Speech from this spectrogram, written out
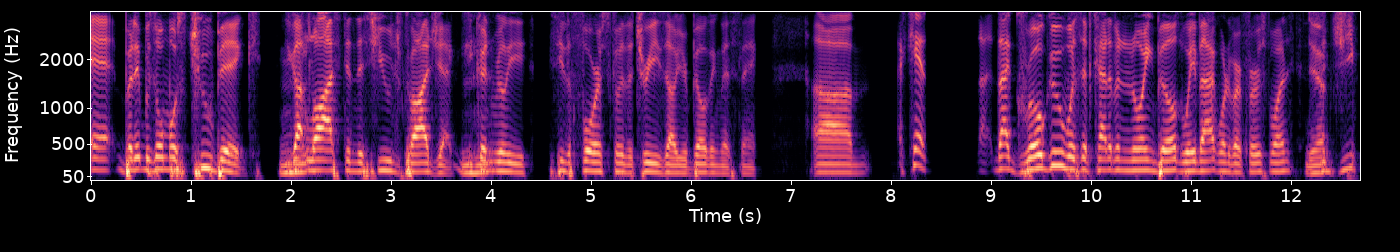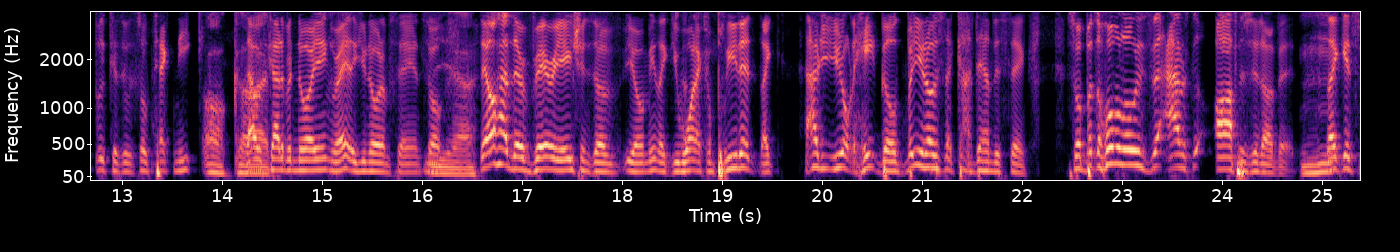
and, but it was almost too big. You got lost in this huge project. You Mhm. couldn't really see the forest for the trees while you're building this thing. Um, I can't. That Grogu was a kind of an annoying build way back, one of our first ones. Yeah. The Jeep because it was so Technic. Oh god. That was kind of annoying, right? Like, you know what I'm saying? So yeah. they all have their variations of, you know what I mean? Like you want to complete it. Like how do you, you don't hate build, but you know, it's like, God damn this thing. So, but the Home Alone is the opposite of it. Mhm. Like it's,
